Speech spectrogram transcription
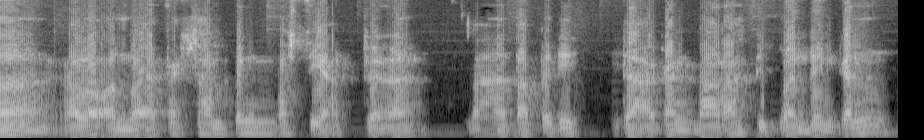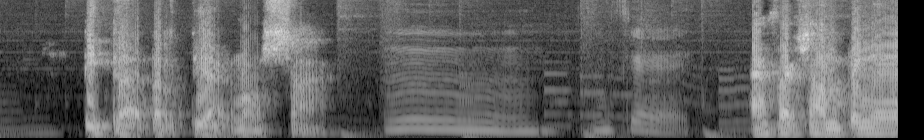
Nah, kalau untuk efek samping pasti ada, nah, tapi tidak akan parah dibandingkan tidak terdiagnosa. Hmm, oke. Efek samping yang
